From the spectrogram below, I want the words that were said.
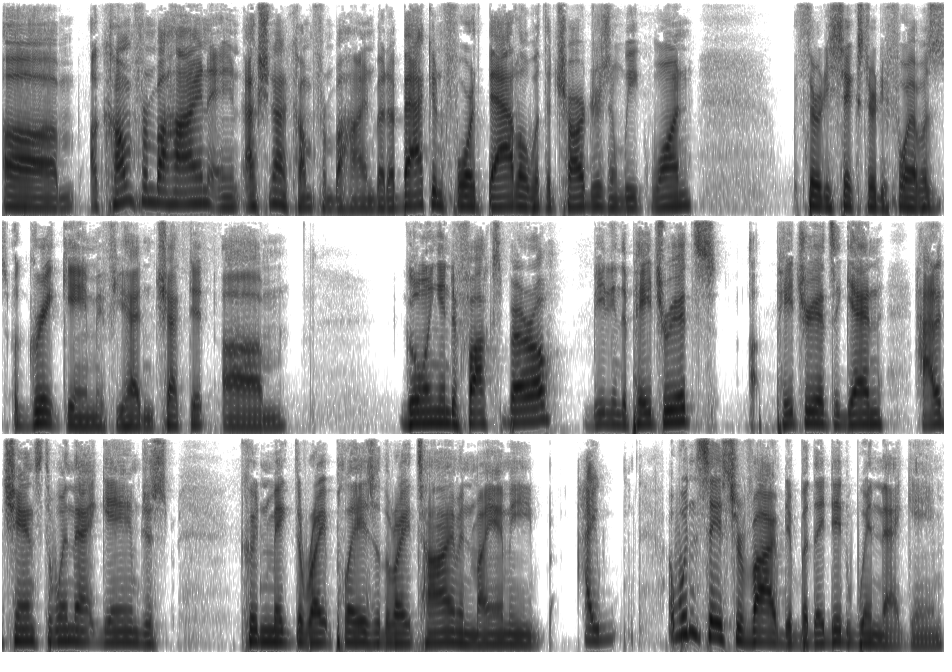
um, a come from behind, and actually not a come from behind, but a back and forth battle with the Chargers in Week One. 36-34. That was a great game if you hadn't checked it. Um, going into Foxborough, beating the Patriots. Uh, Patriots again had a chance to win that game, just couldn't make the right plays at the right time. And Miami, I I wouldn't say survived it, but they did win that game.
